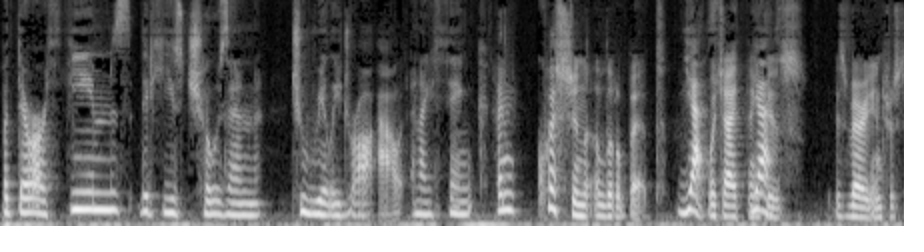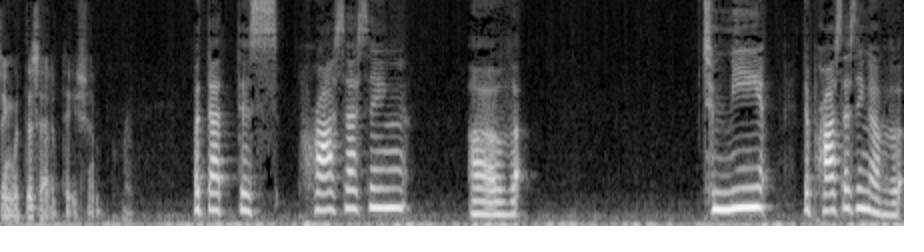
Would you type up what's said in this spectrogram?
but there are themes that he's chosen to really draw out. And I think and question a little bit. Yes, which I think yes. is is very interesting with this adaptation. but that this processing of to me the processing of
